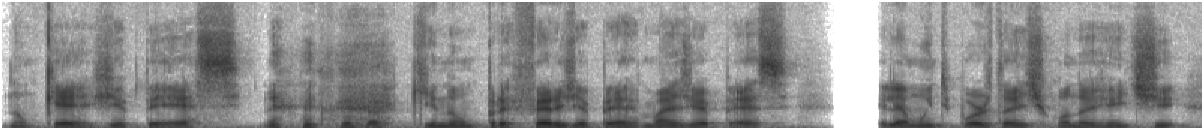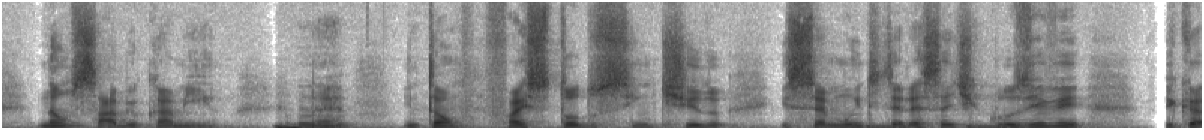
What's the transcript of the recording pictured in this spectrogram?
não quer GPS, né? que não prefere GPS, mas GPS ele é muito importante quando a gente não sabe o caminho. Né? Uhum. Né? Então faz todo sentido. Isso é muito interessante. Inclusive, fica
